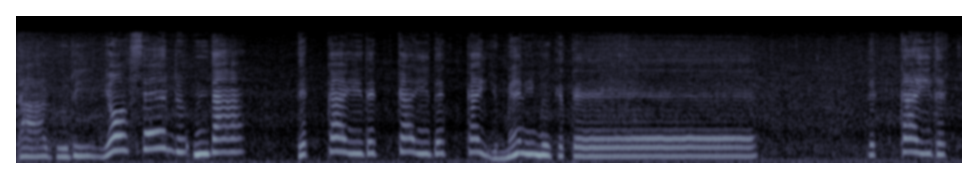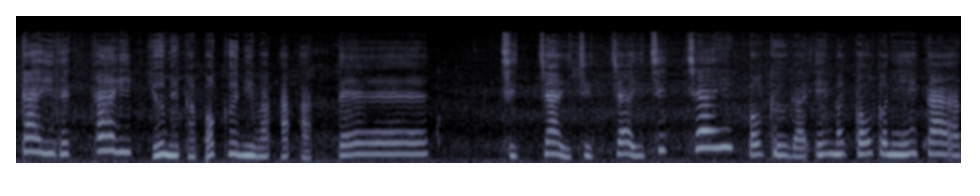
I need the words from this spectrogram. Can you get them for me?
手繰り寄せるんだ。でっかいでっかいでっかい夢に向けて。でっかいでっかいでっかい夢が僕にはあってちっちゃいちっちゃいちっちゃい僕が今ここに立っ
